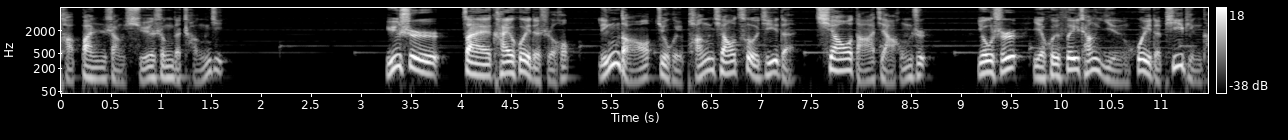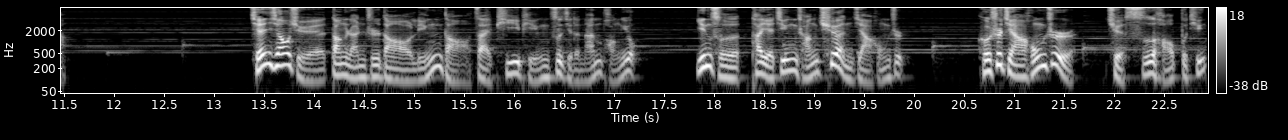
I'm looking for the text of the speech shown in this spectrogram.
他班上学生的成绩，于是，在开会的时候，领导就会旁敲侧击的。敲打贾宏志，有时也会非常隐晦的批评他。钱小雪当然知道领导在批评自己的男朋友，因此她也经常劝贾宏志，可是贾宏志却丝毫不听，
